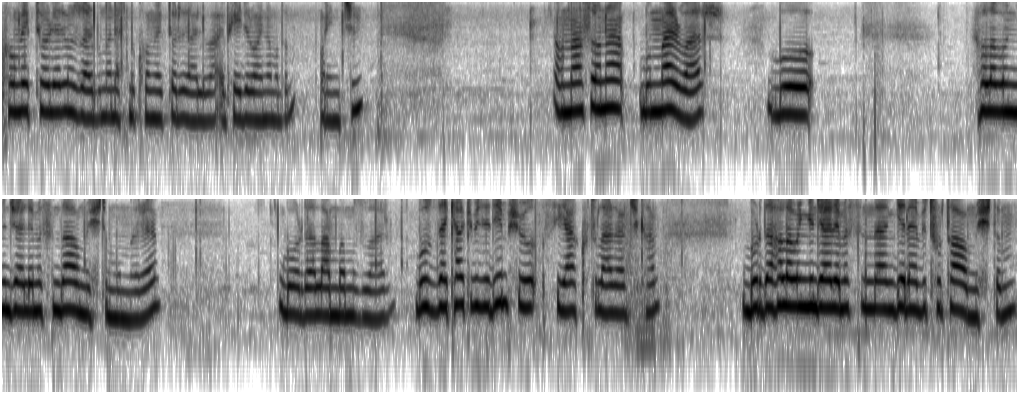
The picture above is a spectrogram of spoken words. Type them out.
konvektörlerimiz var. Bunların ismi konvektör galiba. Epeydir oynamadım oyun için. Ondan sonra bunlar var. Bu Halloween güncellemesinde almıştım bunları. Bu arada lambamız var. Bu zeka küpü dediğim şu siyah kutulardan çıkan. Burada Halloween güncellemesinden gene bir turta almıştım.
